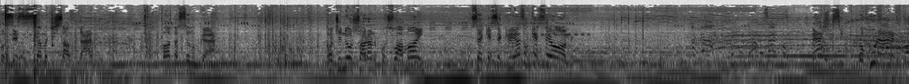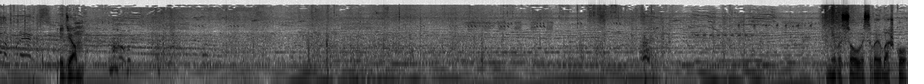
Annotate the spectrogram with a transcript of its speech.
Você se chama de soldado? Volta ao seu lugar. Continua chorando por sua mãe? Você quer ser criança ou quer ser homem? Mexe-se! Procura a área toda por eles! Идем. Высовывай свою башку.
